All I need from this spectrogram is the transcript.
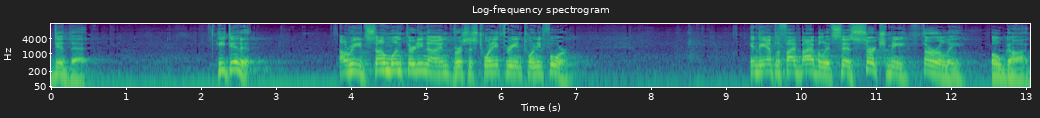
did that. He did it. I'll read Psalm 139, verses 23 and 24. In the Amplified Bible, it says, Search me thoroughly, O God.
